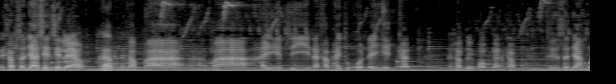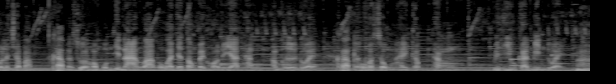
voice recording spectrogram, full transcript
นะครับสัญญาเซ็นเสร็จแล้วครับ นะครับมามาให้ FC นะครับให้ทุกคนได้เห็นกันนะครับโดยพร้อมกันครับถือสัญญาคนละฉบับครับ และส่วนของผมที่หนากว่า เพราะว่าจะต้องไปขออนุญาตทางอำเภอด้วย ครับแล้วผมก็ส่งให้กับทาง วิทยุการบินด้วยอืม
